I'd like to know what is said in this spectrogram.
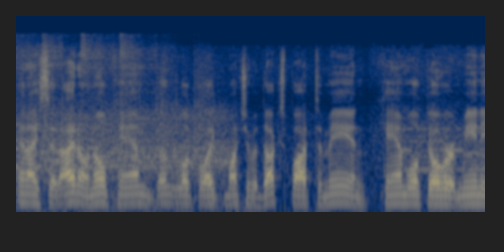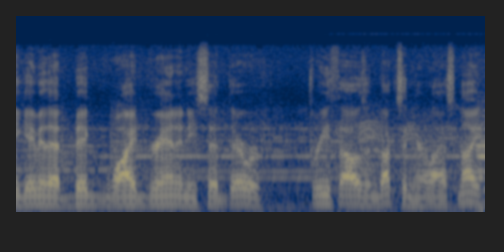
And I said, I don't know, Cam, doesn't look like much of a duck spot to me. And Cam looked over at me and he gave me that big wide grin and he said, there were 3,000 ducks in here last night.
